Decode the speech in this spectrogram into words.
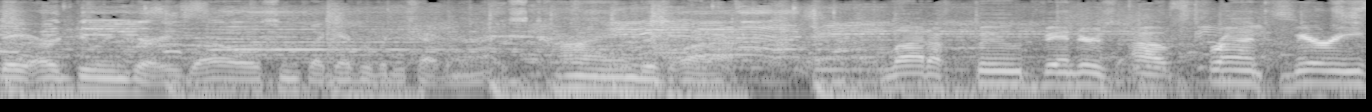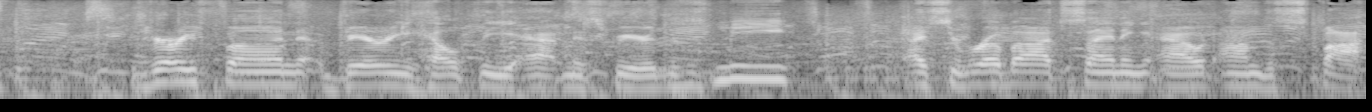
they are doing very well. It seems like everybody's having a nice time. There's a lot of lot of food vendors out front. Very very fun, very healthy atmosphere. This is me, I see robots signing out on the spot.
